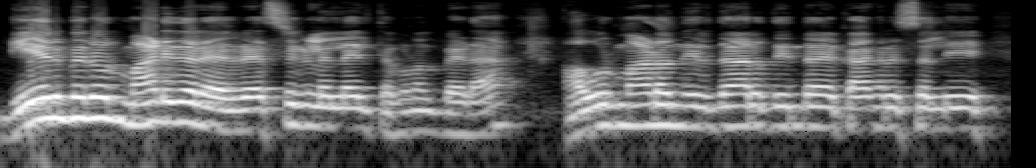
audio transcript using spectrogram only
ಬೇರೆ ಬೇರೆಯವ್ರು ಮಾಡಿದ್ದಾರೆ. ಅವ್ರ ಹೆಸರುಗಳೆಲ್ಲ ಇಲ್ಲಿ ತಗೊಳೋದು ಬೇಡ. ಅವ್ರು ಮಾಡೋ ನಿರ್ಧಾರದಿಂದ ಕಾಂಗ್ರೆಸ್ಸಲ್ಲಿ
